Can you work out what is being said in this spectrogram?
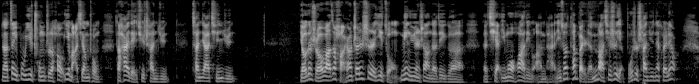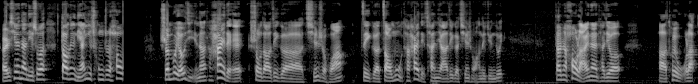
那这步一冲之后，一马相冲，他还得去参军，参加秦军。有的时候吧，这好像真是一种命运上的这个呃潜移默化的一种安排。你说他本人吧，其实也不是参军那块料，而且呢，你说到那个年一冲之后，身不由己呢，他还得受到这个秦始皇这个招募，他还得参加这个秦始皇的军队。但是后来呢，他就啊退伍了，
